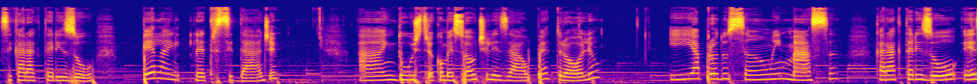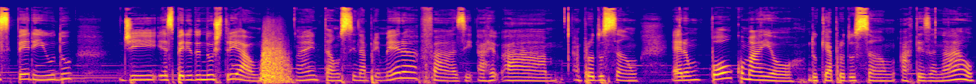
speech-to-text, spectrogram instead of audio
se caracterizou pela eletricidade. A indústria começou a utilizar o petróleo e a produção em massa caracterizou esse período de esse período industrial. Né? Então, se na primeira fase a, a, a produção era um pouco maior do que a produção artesanal,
